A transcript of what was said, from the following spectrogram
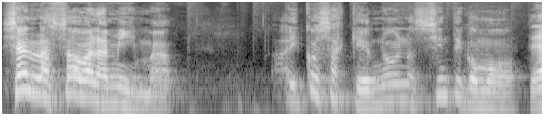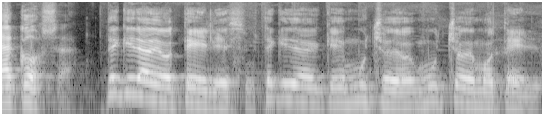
ya en la sábana misma, hay cosas que no, no se siente como... Te da cosa. Usted que era de hoteles, usted que, era- que es mucho de, mucho de motel.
